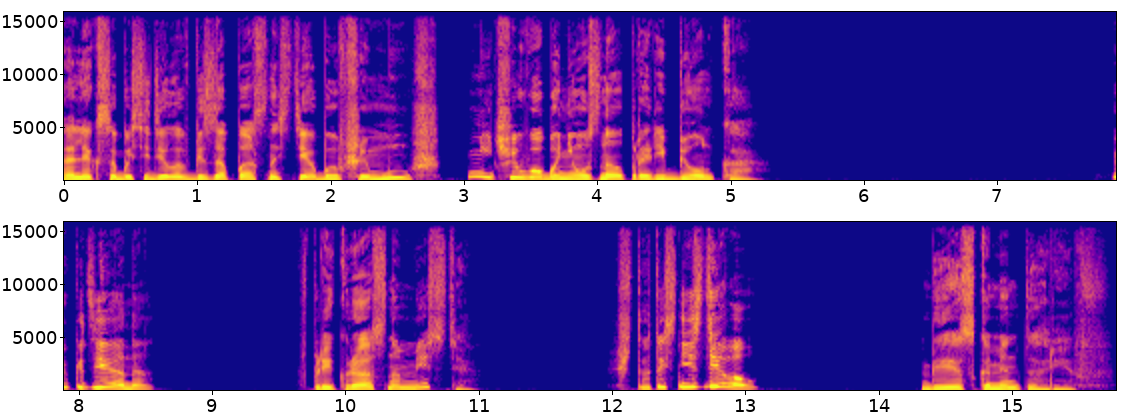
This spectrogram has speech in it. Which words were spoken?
Алекса бы сидела в безопасности, а бывший муж ничего бы не узнал про ребенка. Где она? В прекрасном месте. Что ты с ней сделал? Без комментариев.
